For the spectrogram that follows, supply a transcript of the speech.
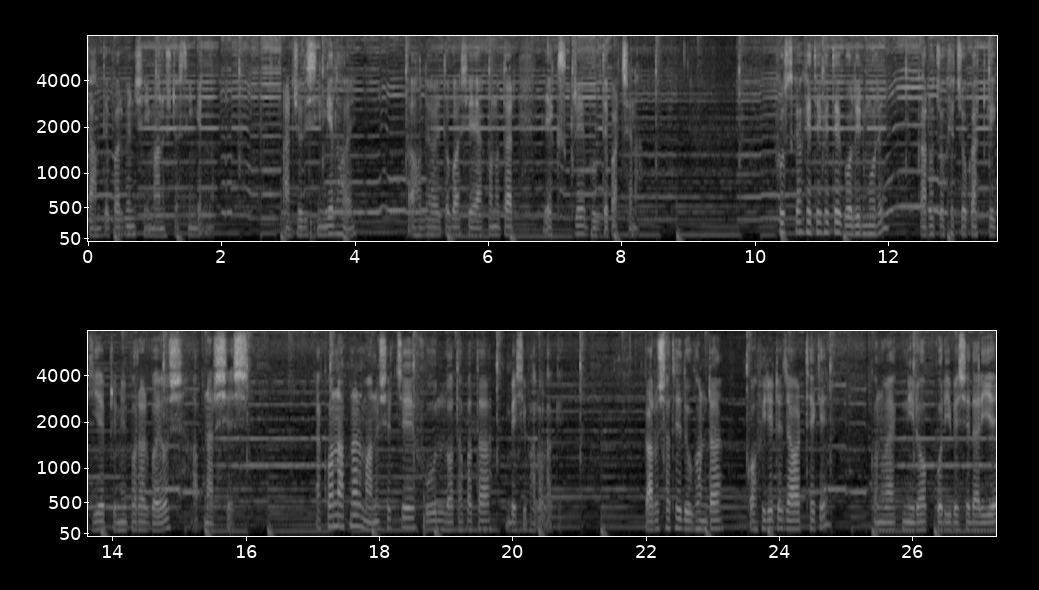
জানতে পারবেন সেই মানুষটা সিঙ্গেল না। আর যদি সিঙ্গেল হয় তাহলে হয়তো বা সে এখনও তার এক্সক্রে ভুলতে পারছে না। ফুচকা খেতে খেতে গলির মোড়ে কারও চোখে চোখ আটকে গিয়ে প্রেমে পড়ার বয়স আপনার শেষ। এখন আপনার মানুষের চেয়ে ফুল, লতাপাতা বেশি ভালো লাগে। কারোর সাথে দু ঘণ্টা কফি ডেটে যাওয়ার থেকে কোনো এক নীরব পরিবেশে দাঁড়িয়ে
